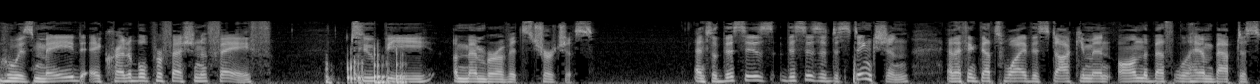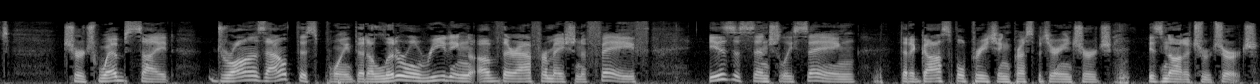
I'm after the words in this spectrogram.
who has made a credible profession of faith to be a member of its churches. And so this is this is a distinction, and I think that's why this document on the Bethlehem Baptist Church website draws out this point that a literal reading of their affirmation of faith is essentially saying that a gospel preaching Presbyterian church is not a true church.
